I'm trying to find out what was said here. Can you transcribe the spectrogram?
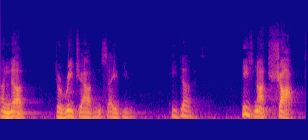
enough to reach out and save you. He does. He's not shocked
